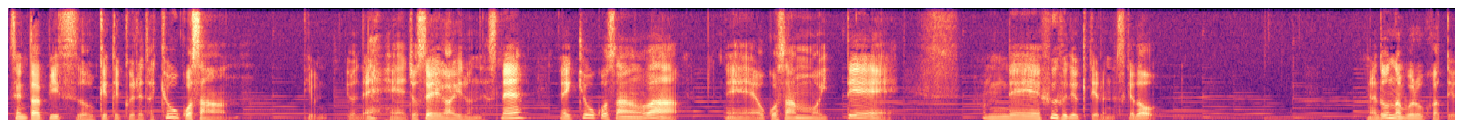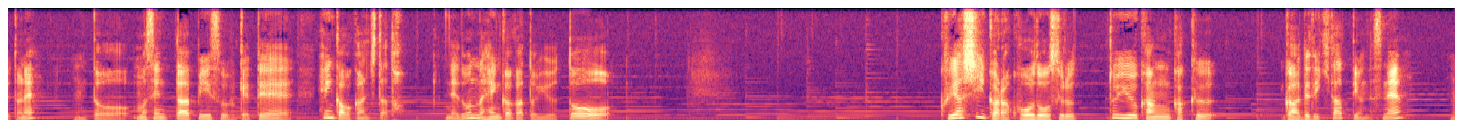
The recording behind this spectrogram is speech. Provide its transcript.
センターピースを受けてくれた京子さんっていうね、えー、女性がいるんですね。で京子さんは、えー、お子さんもいて、んで、夫婦で受けてるんですけど、どんなブログかっていうとね、うんとまあ、センターピースを受けて変化を感じたと。でどんな変化かというと、悔しいから行動するという感覚が出てきたっていうんですね。う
